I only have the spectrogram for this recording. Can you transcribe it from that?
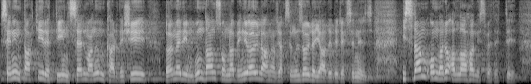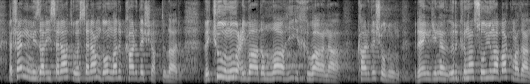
senin tahkir ettiğin Selman'ın kardeşi Ömer'im bundan sonra beni öyle anacaksınız, öyle yad edeceksiniz. İslam onları Allah'a nispet etti. Efendimiz Aleyhisselatü Vesselam da onları kardeş yaptılar. Ve kûnû ibadallahi ihvana kardeş olun. Rengine, ırkına, soyuna bakmadan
